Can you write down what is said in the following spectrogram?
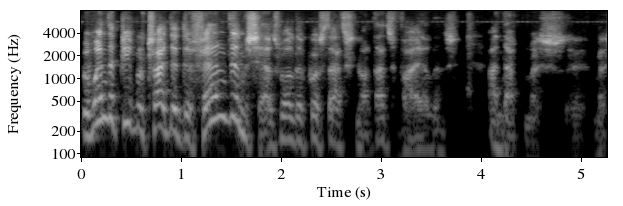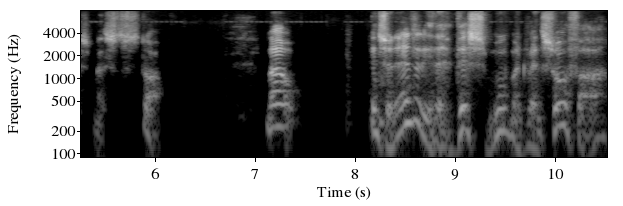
But when the people try to defend themselves, well, of course, that's not. That's violence, and that must uh, must must stop. Now, incidentally, this movement went so far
